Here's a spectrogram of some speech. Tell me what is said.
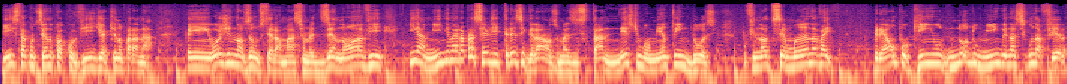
que está acontecendo com a Covid aqui no Paraná. Bem, hoje nós vamos ter a máxima de 19 e a mínima era para ser de 13 graus, mas está neste momento em 12. O final de semana vai criar um pouquinho no domingo e na segunda-feira.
